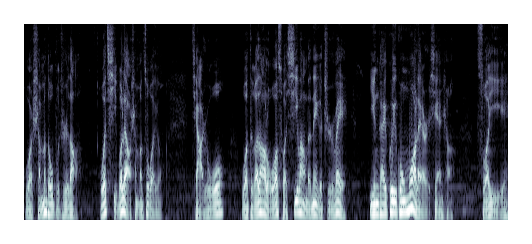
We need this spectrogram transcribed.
我什么都不知道，我起不了什么作用。假如我得到了我所希望的那个职位，应该归功莫雷尔先生。所以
